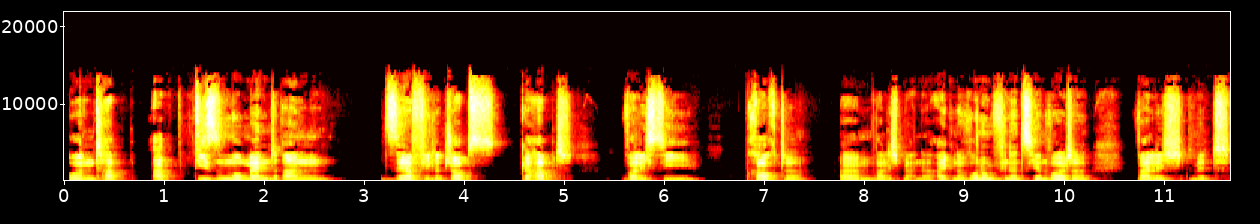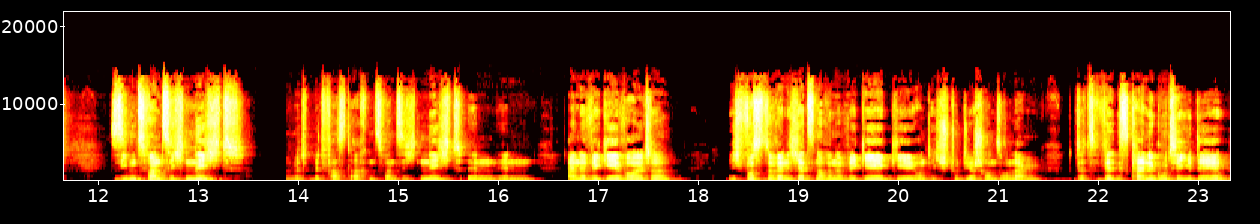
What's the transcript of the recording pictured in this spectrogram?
und habe ab diesem Moment an sehr viele Jobs gehabt, weil ich sie brauchte, ähm, weil ich mir eine eigene Wohnung finanzieren wollte, weil ich mit 27 nicht, mit, mit fast 28 nicht in, in eine WG wollte. Ich wusste, wenn ich jetzt noch in eine WG gehe und ich studiere schon so lang, das ist keine gute Idee.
